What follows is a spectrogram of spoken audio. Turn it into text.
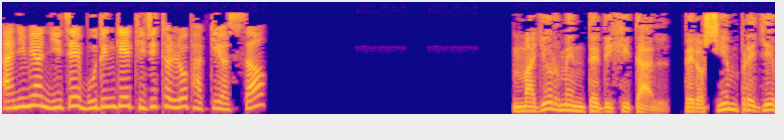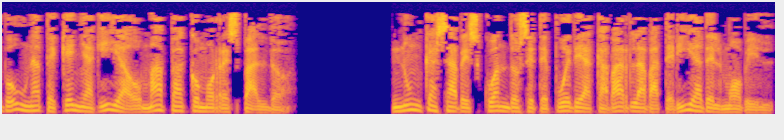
아니면 이제 모든 게 디지털로 바뀌었어? Mayormente digital, pero siempre llevo una pequeña guía o mapa como respaldo. Nunca sabes cuándo se te puede acabar la batería del móvil.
